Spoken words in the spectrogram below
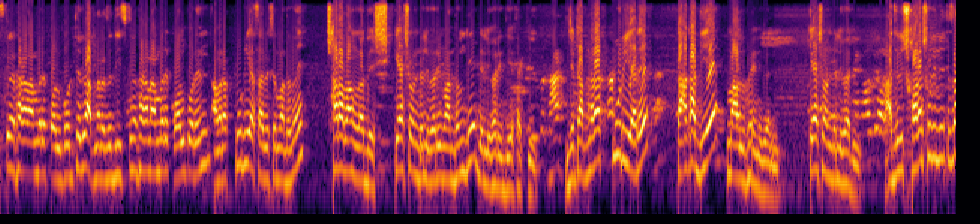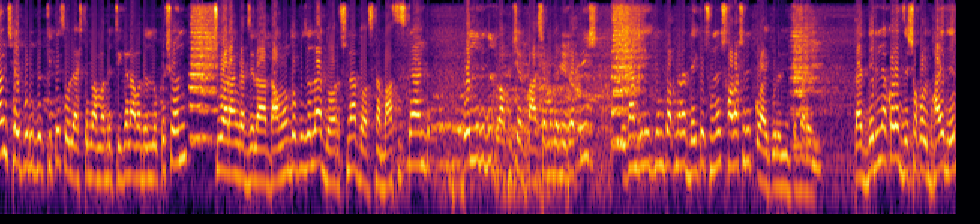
স্ক্রিনে থাকা নাম্বারে কল করতে হবে। আপনারা যদি স্ক্রিনে থাকা নাম্বারে কল করেন, আমরা কুরিয়া সার্ভিসের মাধ্যমে সারা বাংলাদেশ ক্যাশ অন ডেলিভারির মাধ্যম দিয়ে ডেলিভারি দিয়ে থাকি। যেটা আপনারা কুরিয়ারে টাকা দিয়ে মাল উঠাই নেবেন। ক্যাশ অন ডেলিভারি আর যদি সরাসরি নিতে চান, সেই পরিপ্রেক্ষিতে চলে আসতে হবে আমাদের ঠিকানা, আমাদের লোকেশন চুয়াডাঙ্গা জেলা, দামোদর উপজেলা, দর্শনা দর্শনা বাস স্ট্যান্ড পল্লী বিদ্যুৎ অফিসের পাশে আমাদের হেড অফিস এখান থেকে কিন্তু আপনারা দেখে শুনে সরাসরি ক্রয় করে নিতে পারেন। তাই দেরি না করে যে সকল ভাইদের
